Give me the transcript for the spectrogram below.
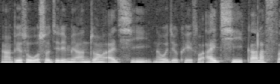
啊，比如说我手机里面安装了爱奇艺，那我就可以说爱奇艺嘎拉斯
